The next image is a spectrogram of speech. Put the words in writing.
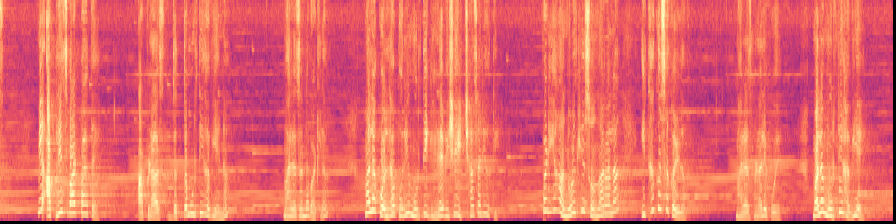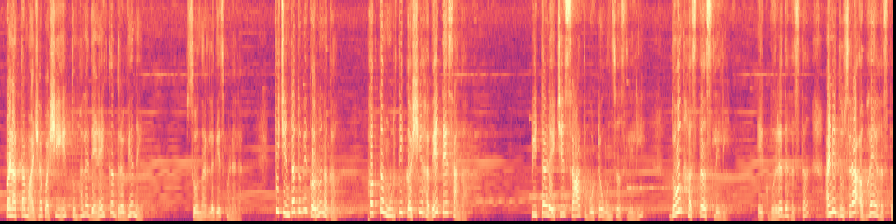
मी आपलीच वाट पाहत आहे आपणास दत्तमूर्ती हवी आहे ना? महाराजांना वाटलं मला कोल्हापुरी मूर्ती घेण्याविषयी इच्छा झाली होती. पण ह्या अनोळखी सोनाराला इथं कसं कळलं? महाराज म्हणाले होय मला मूर्ती हवी आहे. पण आता माझ्यापाशी तुम्हाला देण्या इतकं द्रव्य नाही. सोनार लगेच म्हणाला ती चिंता तुम्ही करू नका. फक्त मूर्ती कशी हवे ते सांगा. पितळेची सात बोटं उंच असलेली दोन हस्त असलेली एक वरद हस्त आणि दुसरा अभय हस्त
